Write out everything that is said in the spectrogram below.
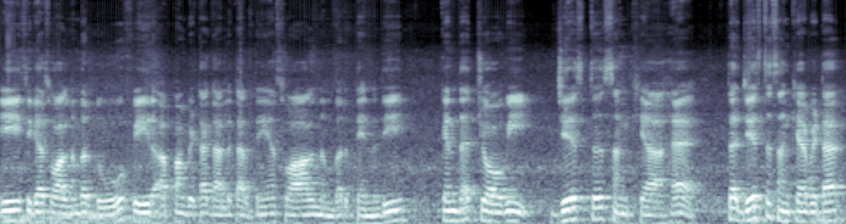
ਇਹ ਸੀਗਾ ਸਵਾਲ ਨੰਬਰ 2 ਫਿਰ ਆਪਾਂ ਬੇਟਾ ਗੱਲ ਕਰਦੇ ਹਾਂ ਸਵਾਲ ਨੰਬਰ 3 ਦੀ। ਕਹਿੰਦਾ 24 ਜਿਸਤ ਸੰਖਿਆ ਹੈ। ਤਾਂ ਜਿਸਤ ਸੰਖਿਆ ਬੇਟਾ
